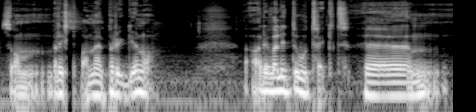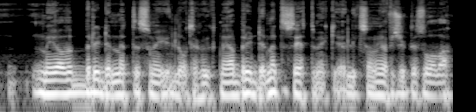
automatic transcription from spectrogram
som rispade mig på ryggen. Då. Ja, det var lite otäckt. Ehm, men jag brydde mig inte så mycket, det låter sjukt, men jag brydde mig inte så jättemycket. Liksom, jag försökte sova.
